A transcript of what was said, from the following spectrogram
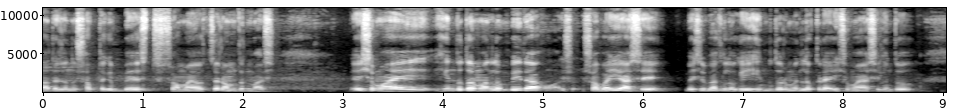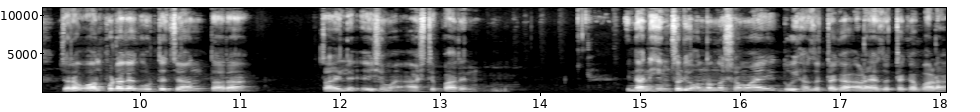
তাদের জন্য সবথেকে বেস্ট সময় হচ্ছে রমজান মাস। এই সময় হিন্দু ধর্মাবলম্বীরা সবাই আসে, বেশিরভাগ লোকই হিন্দু ধর্মের লোকেরা এই সময় আসে, কিন্তু যারা অল্প টাকা ঘুরতে চান তারা চাইলে এই সময় আসতে পারেন। ইনানি হিমছড়ি অন্যান্য সময় দুই হাজার টাকা, আড়াই হাজার টাকা ভাড়া।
